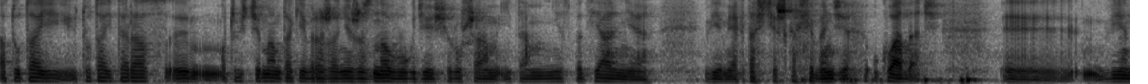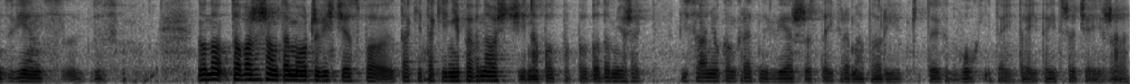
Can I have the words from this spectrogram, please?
A tutaj, tutaj teraz y, oczywiście mam takie wrażenie, że znowu gdzieś ruszam i tam niespecjalnie wiem, jak ta ścieżka się będzie układać. Y, Więc, więc no, no, towarzyszą temu oczywiście spo, takie, takie niepewności, no, po, po, podobnież jak w pisaniu konkretnych wierszy z tej krematorii, czy tych dwóch i tej, tej, tej trzeciej, że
